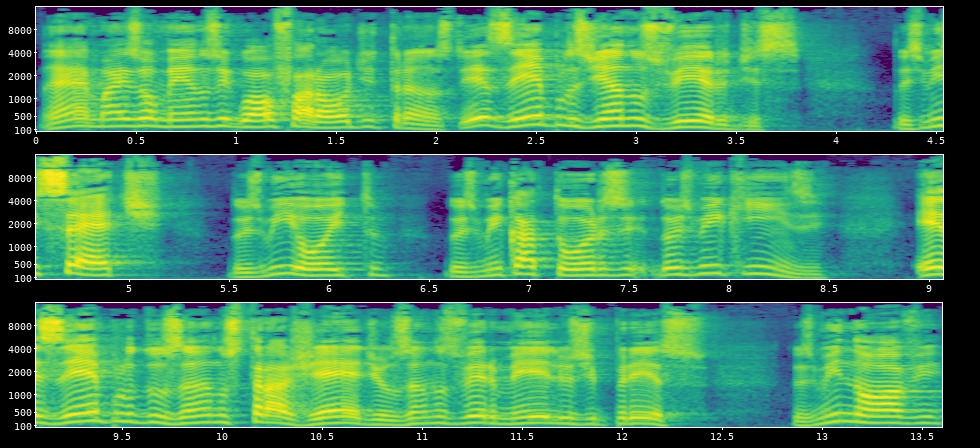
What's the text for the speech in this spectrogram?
Né? Mais ou menos igual o farol de trânsito. Exemplos de anos verdes: 2007, 2008, 2014, 2015. Exemplo dos anos tragédia, os anos vermelhos de preço: 2009,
